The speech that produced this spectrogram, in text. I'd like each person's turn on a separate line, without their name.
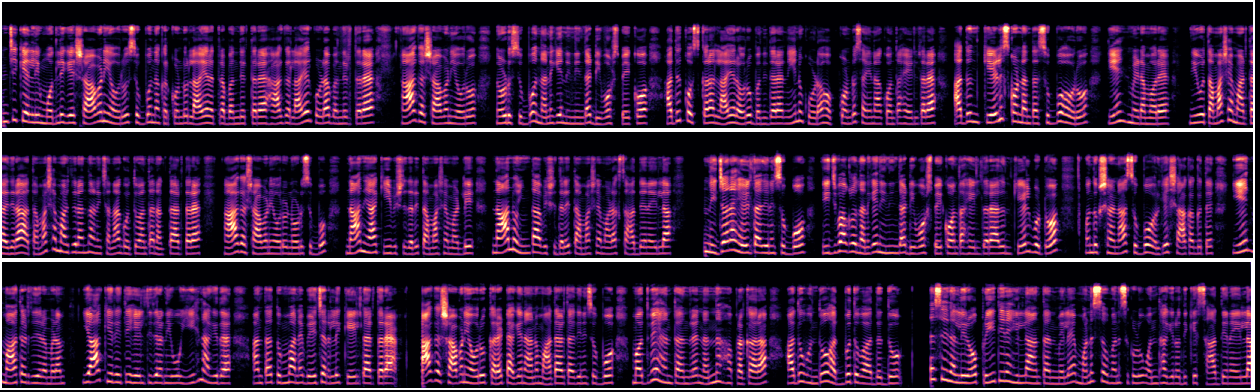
ಸಂಚಿಕೆಯಲ್ಲಿ ಮೊದಲಿಗೆ ಶ್ರಾವಣಿ ಅವರು ಸುಬ್ಬುನ ಕರ್ಕೊಂಡು ಲಾಯರ್ ಹತ್ರ ಬಂದಿರ್ತಾರೆ. ಆಗ ಲಾಯರ್ ಕೂಡ ಬಂದಿರ್ತಾರೆ. ಆಗ ಶ್ರಾವಣಿ ಅವರು, ನೋಡು ಸುಬ್ಬು, ನನಗೆ ನಿನ್ನಿಂದ ಡಿವೋರ್ಸ್ ಬೇಕು. ಅದಕ್ಕೋಸ್ಕರ ಲಾಯರ್ ಅವರು ಬಂದಿದ್ದಾರೆ. ನೀನು ಕೂಡ ಒಪ್ಕೊಂಡು ಸೈನ್ ಹಾಕು ಅಂತ ಹೇಳ್ತಾರೆ. ಅದನ್ನು ಕೇಳಿಸ್ಕೊಂಡಂತ ಸುಬ್ಬು ಅವರು, ಏನ್ ಮೇಡಮ್ ಅವರೇ, ನೀವು ತಮಾಷೆ ಮಾಡ್ತಾ ಇದ್ದೀರಾ? ತಮಾಷೆ ಮಾಡ್ತೀರಾ ಅಂತ ನನಗೆ ಚೆನ್ನಾಗಿ ಗೊತ್ತು ಅಂತ ನಗ್ತಾ ಇರ್ತಾರೆ. ಆಗ ಶ್ರಾವಣಿ ಅವರು, ನೋಡು ಸುಬ್ಬು, ನಾನು ಯಾಕೆ ಈ ವಿಷಯದಲ್ಲಿ ತಮಾಷೆ ಮಾಡಲಿ? ನಾನು ಇಂಥ ವಿಷಯದಲ್ಲಿ ತಮಾಷೆ ಮಾಡೋಕ್ಕೆ ಸಾಧ್ಯನೇ ಇಲ್ಲ. ನಿಜಾನೇ ಹೇಳ್ತಾ ಇದ್ದೀನಿ ಸುಬ್ಬು, ನಿಜವಾಗ್ಲೂ ನನಗೆ ನಿನ್ನಿಂದ ಡಿವೋರ್ಸ್ ಬೇಕು ಅಂತ ಹೇಳ್ತಾರೆ. ಅದನ್ನು ಕೇಳ್ಬಿಟ್ಟು ಒಂದು ಕ್ಷಣ ಸುಬ್ಬು ಅವ್ರಿಗೆ ಶಾಕ್ ಆಗುತ್ತೆ. ಏನು ಮಾತಾಡ್ತಿದ್ದೀರಾ ಮೇಡಮ್ ಯಾಕೆ ಈ ರೀತಿ ಹೇಳ್ತಿದ್ದೀರಾ ನೀವು? ಏನಾಗಿದೆ ಅಂತ ತುಂಬಾ ಬೇಜಾರಲ್ಲಿ ಕೇಳ್ತಾ ಇರ್ತಾರೆ. ಆಗ ಶ್ರಾವಣಿ ಅವರು ಕರೆಕ್ಟಾಗಿ ನಾನು ಮಾತಾಡ್ತಾ ಇದ್ದೀನಿ ಸುಬ್ಬು. ಮದುವೆ ಅಂತ ಅಂದರೆ ನನ್ನ ಪ್ರಕಾರ ಅದು ಒಂದು ಅದ್ಭುತವಾದದ್ದು. ಮನಸ್ಸಿನಲ್ಲಿರೋ ಪ್ರೀತಿನೇ ಇಲ್ಲ ಅಂತ ಅಂದಮೇಲೆ ಮನಸ್ಸು ಮನಸ್ಸುಗಳು ಒಂದಾಗಿರೋದಕ್ಕೆ ಸಾಧ್ಯನೇ ಇಲ್ಲ.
